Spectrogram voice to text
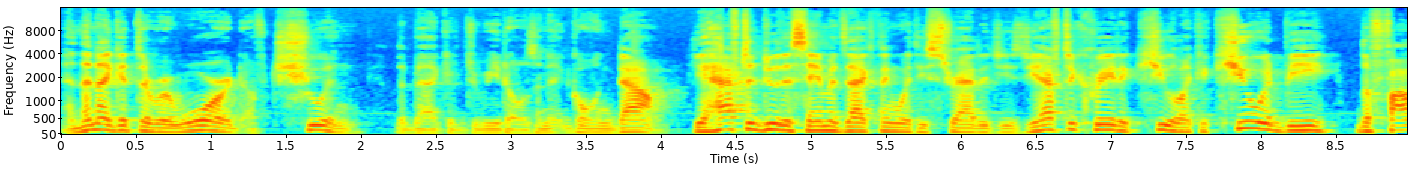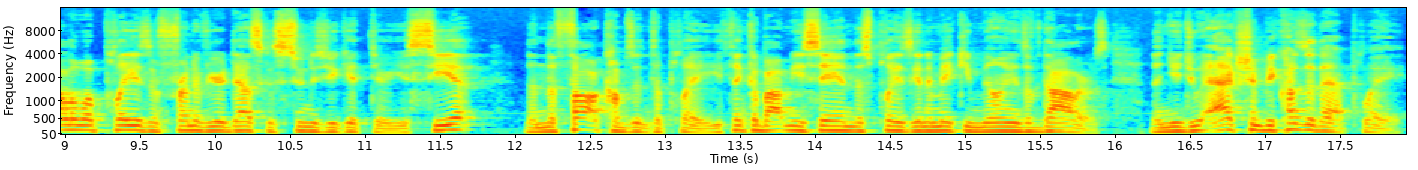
And then I get the reward of chewing the bag of Doritos and it going down. You have to do the same exact thing with these strategies. You have to create a cue. Like a cue would be the follow up plays in front of your desk as soon as you get there. You see it, then the thought comes into play. You think about me saying this play is going to make you millions of dollars. Then you do action because of that play.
